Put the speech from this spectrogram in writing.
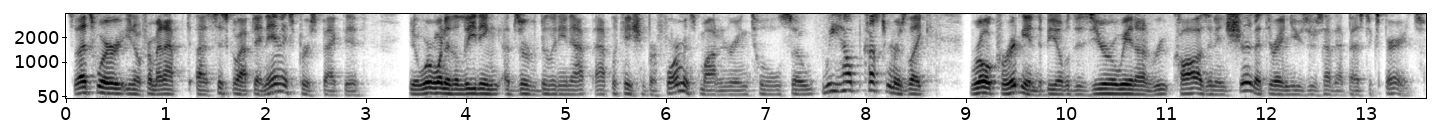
So that's where you know from an app, uh, Cisco AppDynamics perspective, you know we're one of the leading observability and app application performance monitoring tools. So we help customers like Royal Caribbean to be able to zero in on root cause and ensure that their end users have that best experience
